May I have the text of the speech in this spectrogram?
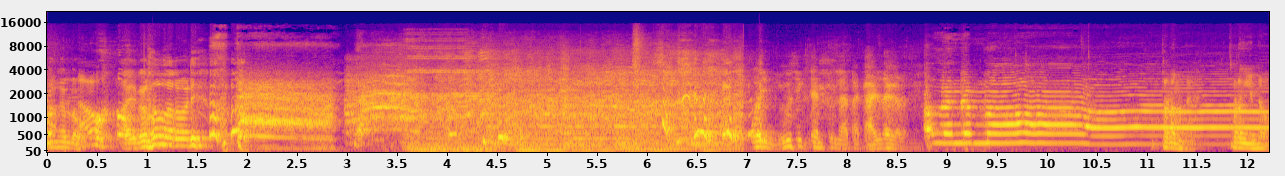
പറഞ്ഞല്ലോ. അതിനുള്ള മറുപടി. ഒരു മ്യൂസിക് സെൻസ് ഇല്ലാത്ത കഴുതകൾ Alandamma. തുടങ്ങട്ടെ. തുടങ്ങിട്ടോ.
